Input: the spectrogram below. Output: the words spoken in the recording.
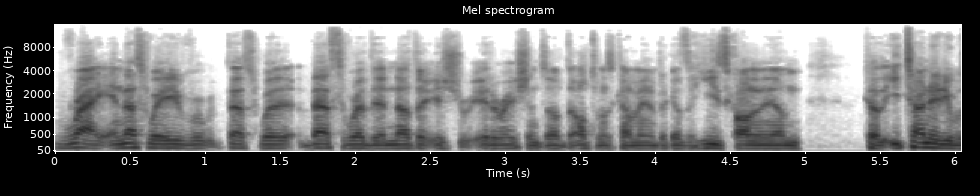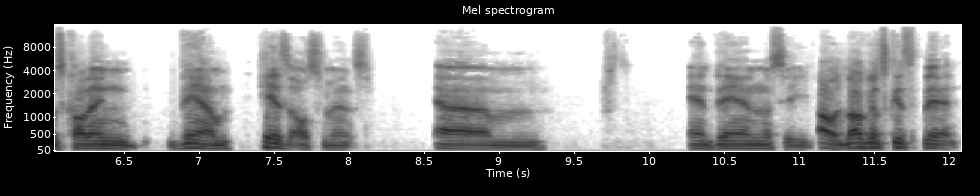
right, and that's where that's where that's where the another issue iterations of the Ultimates come in because he's calling them because Eternity was calling them his Ultimates. Um, and then let's see. Oh, Logos gets split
